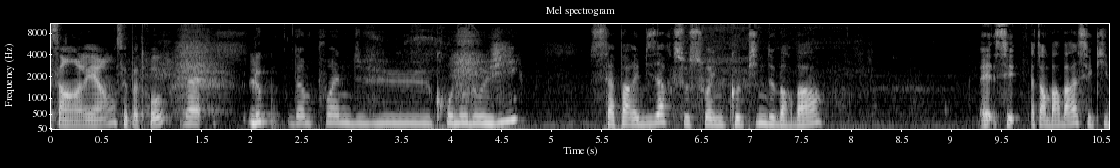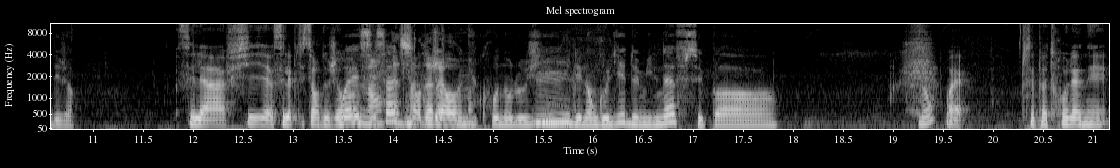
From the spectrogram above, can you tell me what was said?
ça a un lien, on sait pas trop. Bah, Le D'un point de vue chronologie, ça paraît bizarre que ce soit une copine de Barbara. Eh, c'est attends Barbara c'est qui déjà? C'est la fille, c'est la petite sœur de Jérôme, Ouais non? c'est ça. La du sœur de D'un Jérôme. point de vue chronologie, Hmm. les Langoliers 2009 c'est pas. C'est pas trop l'année.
